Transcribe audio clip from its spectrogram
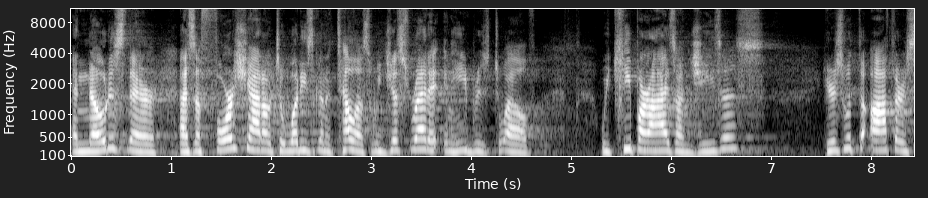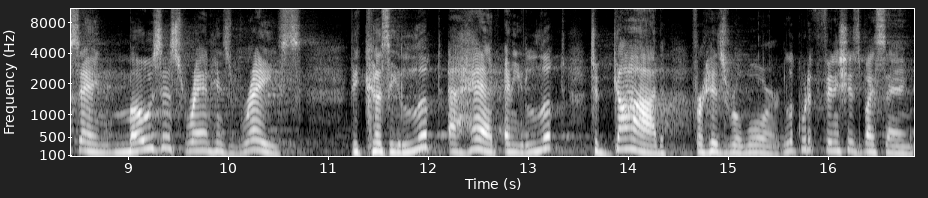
And notice there, as a foreshadow to what he's going to tell us, we just read it in Hebrews 12. We keep our eyes on Jesus. Here's what the author is saying Moses ran his race because he looked ahead and he looked to God for his reward. Look what it finishes by saying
